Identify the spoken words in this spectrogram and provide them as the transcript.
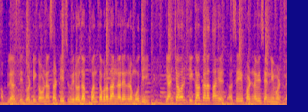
आपले अस्तित्व टिकवण्यासाठीच विरोधक पंतप्रधान नरेंद्र मोदी यांच्यावर टीका करत आहेत असेही फडणवीस यांनी म्हटले.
